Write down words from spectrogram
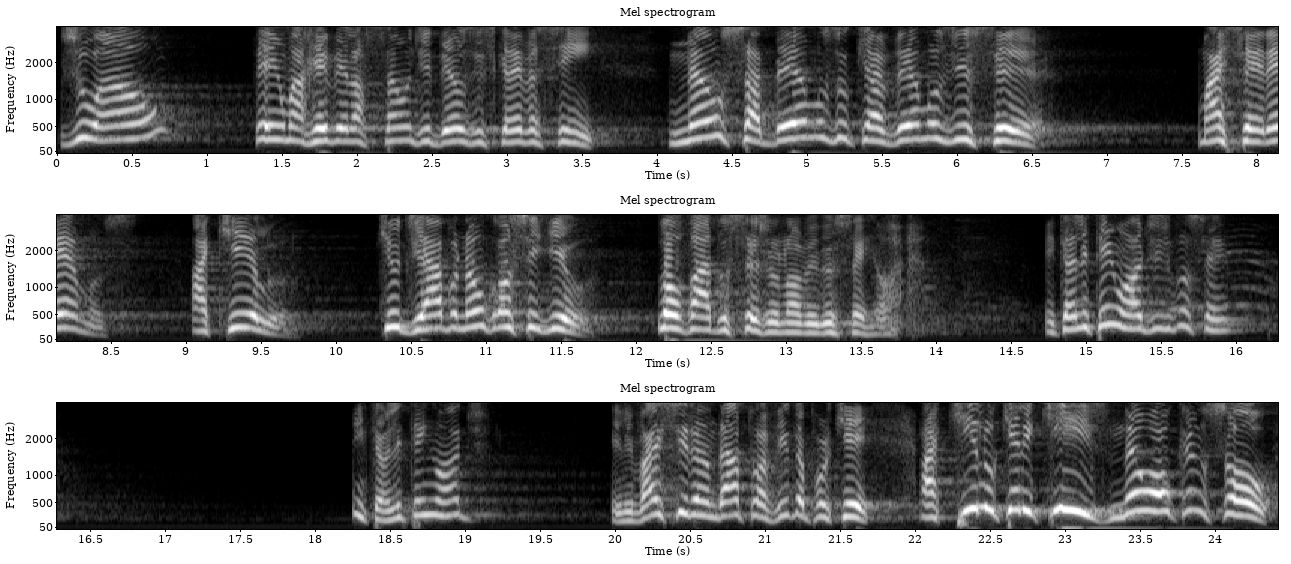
João tem uma revelação de Deus, escreve assim: não sabemos o que havemos de ser, mas seremos aquilo que o diabo não conseguiu. Louvado seja o nome do Senhor. Então ele tem ódio de você. Então ele tem ódio. Ele vai cirandar a tua vida porque aquilo que ele quis não alcançou,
